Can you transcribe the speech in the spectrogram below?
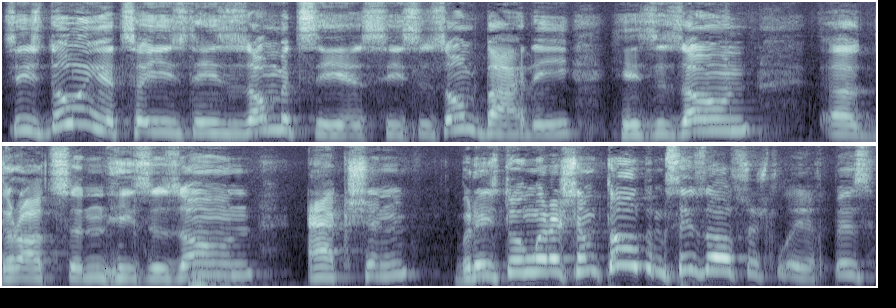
So he's doing it, so he's, he's his own mitzias, he's his own body, he's his own uh, he's his own action, but he's doing what Hashem told him, so he's also shliach. Biz,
